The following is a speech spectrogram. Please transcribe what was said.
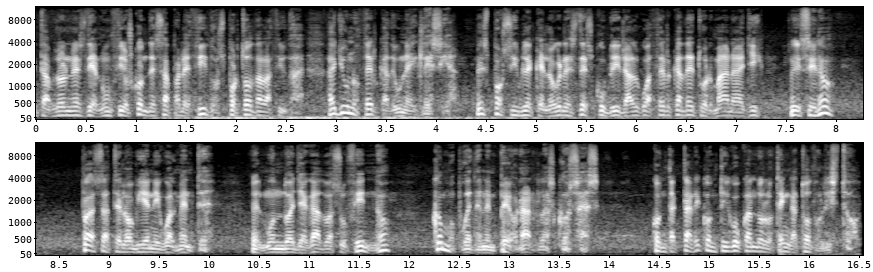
Hay tablones de anuncios con desaparecidos por toda la ciudad. Hay uno cerca de una iglesia. Es posible que logres descubrir algo acerca de tu hermana allí. Y si no, pásatelo bien igualmente. El mundo ha llegado a su fin, ¿no? ¿Cómo pueden empeorar las cosas? Contactaré contigo cuando lo tenga todo listo.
